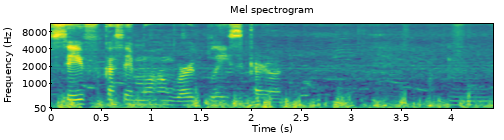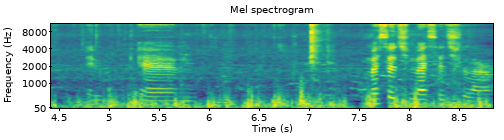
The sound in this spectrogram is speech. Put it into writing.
safe kasi mo ang workplace karon. Mm, and, and message message lang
